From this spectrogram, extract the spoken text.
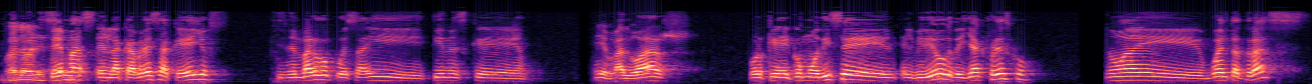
Valores. temas en la cabeza que ellos. Sin embargo, pues ahí tienes que evaluar, porque como dice el, video de Jack Fresco, no hay vuelta atrás.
